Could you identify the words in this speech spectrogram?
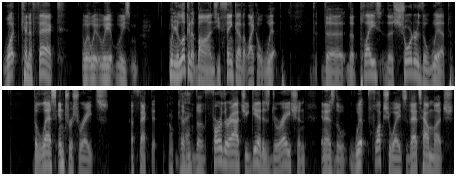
what can affect we, we, we, we when you're looking at bonds, you think of it like a whip. The the place the shorter the whip, the less interest rates affect it. Okay. The, the further out you get is duration, and as the whip fluctuates, that's how much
